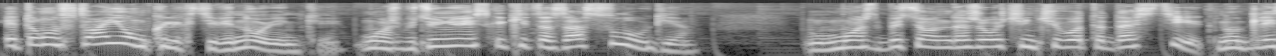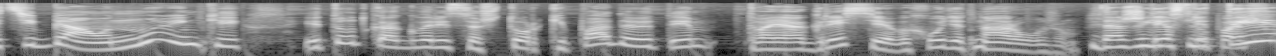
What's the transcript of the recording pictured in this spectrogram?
это он в твоем коллективе новенький. Может быть, у него есть какие-то заслуги. Может быть, он даже очень чего-то достиг, но для тебя он новенький, и тут, как говорится, шторки падают, и твоя агрессия выходит наружу. Даже ты если ты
